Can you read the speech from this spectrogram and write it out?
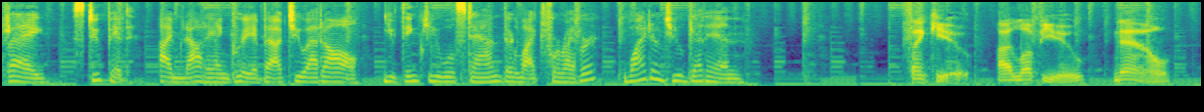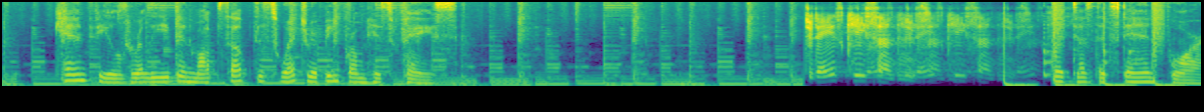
Hey, stupid. I'm not angry about you at all. You think you will stand there like forever? Why don't you get in? Thank you. I love you. Now, Ken feels relieved and mops up the sweat dripping from his face. Today's key sentence. What does that stand for?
